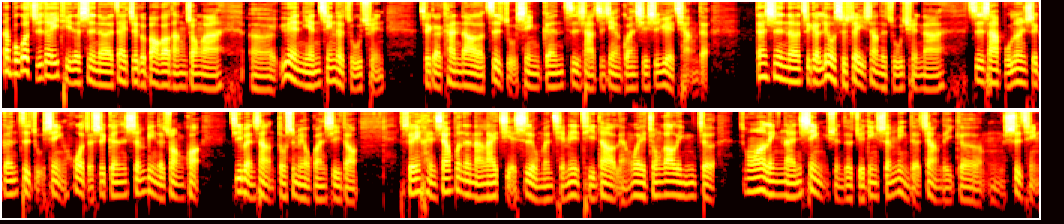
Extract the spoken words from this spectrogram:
那不过值得一提的是呢，在这个报告当中啊，呃，越年轻的族群，这个看到了自主性跟自杀之间的关系是越强的。但是呢，这个六十岁以上的族群呢、自杀不论是跟自主性或者是跟生病的状况，基本上都是没有关系的、哦。所以很像不能拿来解释我们前面提到两位中高龄者、中高龄男性选择决定生命的这样的一个嗯事情。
